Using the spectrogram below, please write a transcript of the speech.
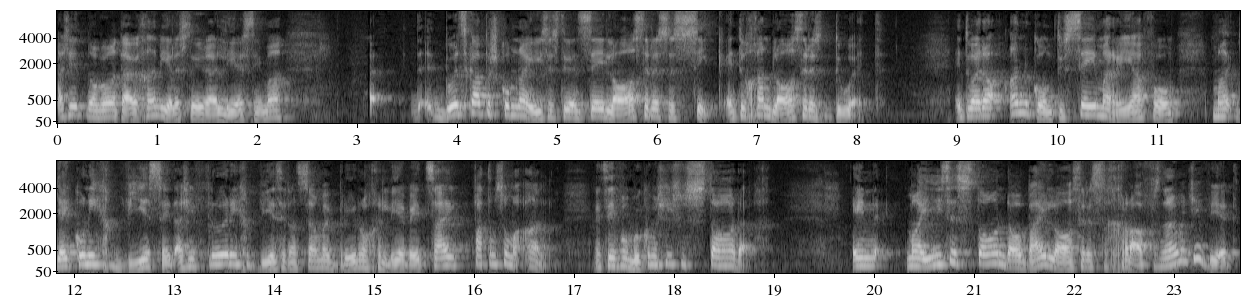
as jy dit nou wil onthou, gaan nie die hele storie nou lees nie, maar uh, boodskappers kom na Jesus toe en sê Lazarus is siek en toe gaan Lazarus dood. En toe hy daar aankom, toe sê Maria vir hom, "Maar jy kon nie gewees het. As jy vroeër hier gewees het, dan sou my broer nog geleef het." Sy vat hom sommer aan en sê vir hom, "Hoekom is jy so stadig?" En maar Jesus staan daar by Lazarus se graf. Nou moet jy weet,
